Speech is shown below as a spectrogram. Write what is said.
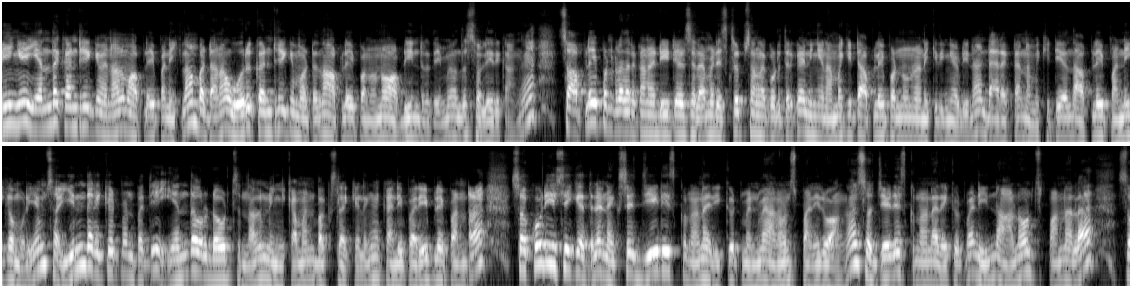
நீங்கள் எந்த கண்ட்ரிக்கு வேணாலும் அப்ளை பண்ணிக்கலாம். பட் ஆனால் ஒரு கண்ட்ரிக்கு மட்டும்தான் அப்ளை பண்ணணும் அப்படின்றதையுமே வந்து சொல்லியிருக்காங்க. ஸோ அப்ளை பண்ணுறதற்கான டீட்டெயில்ஸ் எல்லாமே டிஸ்கிரிப்ஷனில் கொடுத்துருக்கேன். நீங்கள் நம்மக்கிட்ட அப்ளை பண்ணணும்னு நினைக்கிறீங்க அப்படின்னா டேரெக்டாக நம்மக்கிட்டே வந்து அப்ளை பண்ணிக்க முடியும். ஸோ இந்த ரெக்ரூட்மெண்ட் பற்றி எந்த ஒரு டவுட்ஸ் இருந்தாலும் நீங்கள் கமெண்ட் பாக்ஸில் கேளுங்க. கண்டிப்பாக ரீப்ளை பண்ணுறேன் ஸோ கூடிய சீக்கிரத்தில் நெக்ஸ்ட்டு ஜிடிஸ்க்குண்டான ரெக்ரூட்மெண்ட்மே அனௌன்ஸ் பண்ணிடுவாங்க. ஸோ ஜேடிஎஸ்க்குண்டான ரெக்ரூட்மெண்ட் இன்னும் அனௌன்ஸ் பண்ணலை. ஸோ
